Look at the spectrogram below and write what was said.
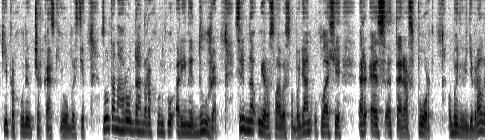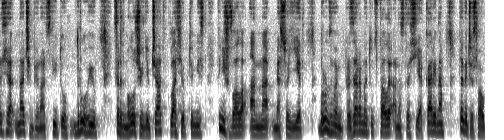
який проходив в Черкаській області. Золота нагорода на рахунку Аріни Дуже, срібна у Ярослави Слободян у класі РС Тераспорт. Обидві відібралися на чемпіонат світу. Другою серед молодших дівчат в класі Оптиміст фінішувала Анна М'ясоєд. Бронзовими призерами тут стали Анастасія Каріна та В'ячеслав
